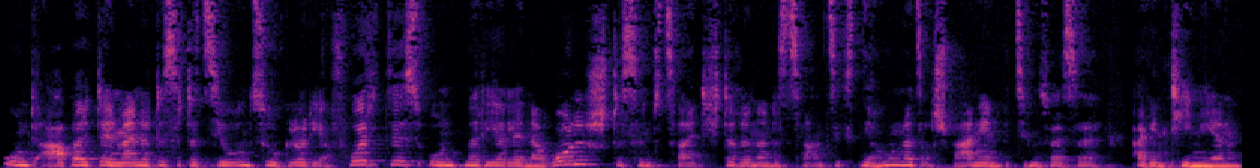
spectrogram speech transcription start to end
und arbeite in meiner Dissertation zu Gloria Fuertes und Maria Elena Walsh. Das sind zwei Dichterinnen des 20. Jahrhunderts aus Spanien bzw. Argentinien.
